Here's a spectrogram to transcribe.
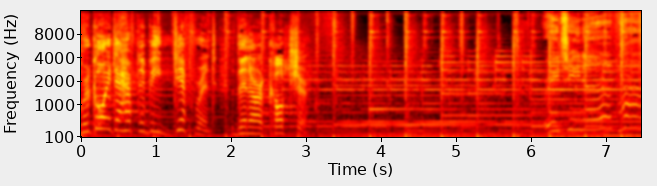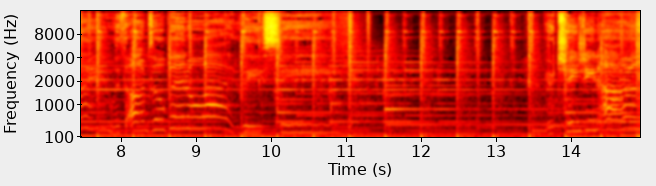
We're going to have to be different than our culture. Reaching up high with arms open wide, we see. You're changing our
